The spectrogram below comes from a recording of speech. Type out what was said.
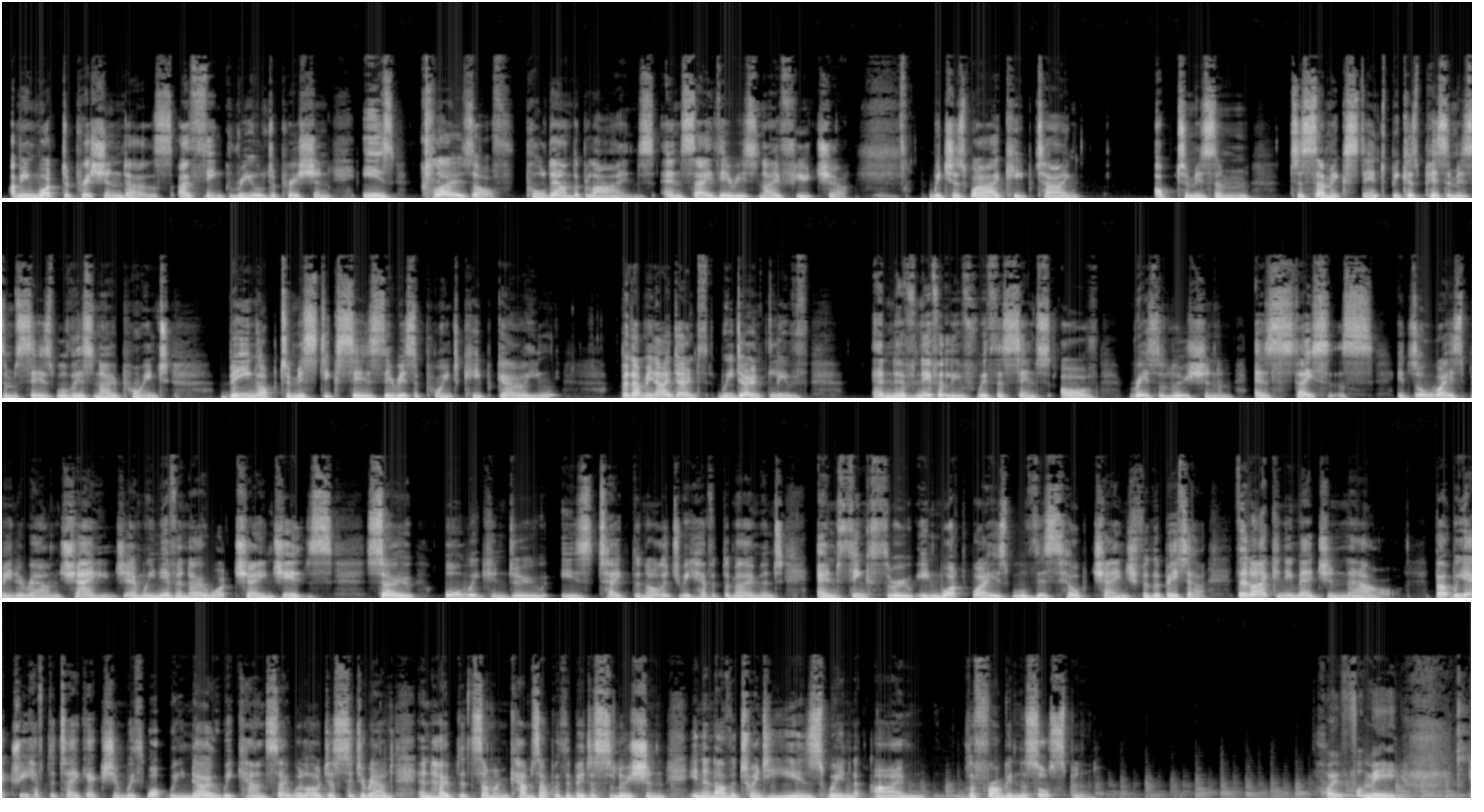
I mean, what depression does, I think, real depression, is close off, pull down the blinds, and say there is no future, which is why I keep tying optimism to some extent, because pessimism says, well, there's no point. Being optimistic says there is a point, keep going. But I mean, I don't, we don't live and have never lived with a sense of resolution as stasis. It's always been around change, and we never know what change is. So, all we can do is take the knowledge we have at the moment and think through in what ways will this help change for the better that I can imagine now. But we actually have to take action with what we know. We can't say, well, I'll just sit around and hope that someone comes up with a better solution in another 20 years when I'm the frog in the saucepan hope for me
